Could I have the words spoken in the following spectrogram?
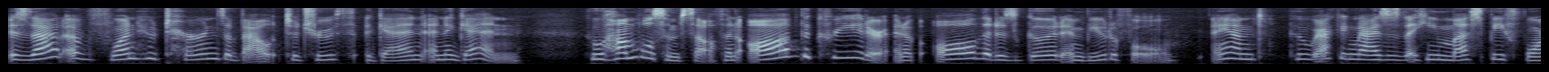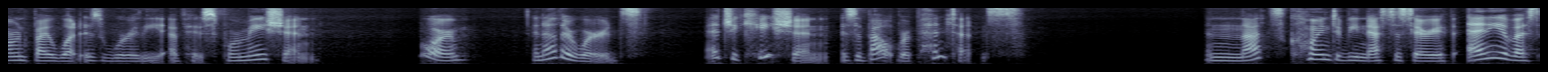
is that of one who turns about to truth again and again, who humbles himself in awe of the Creator and of all that is good and beautiful, and who recognizes that he must be formed by what is worthy of his formation. Or, in other words, education is about repentance. And that's going to be necessary if any of us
